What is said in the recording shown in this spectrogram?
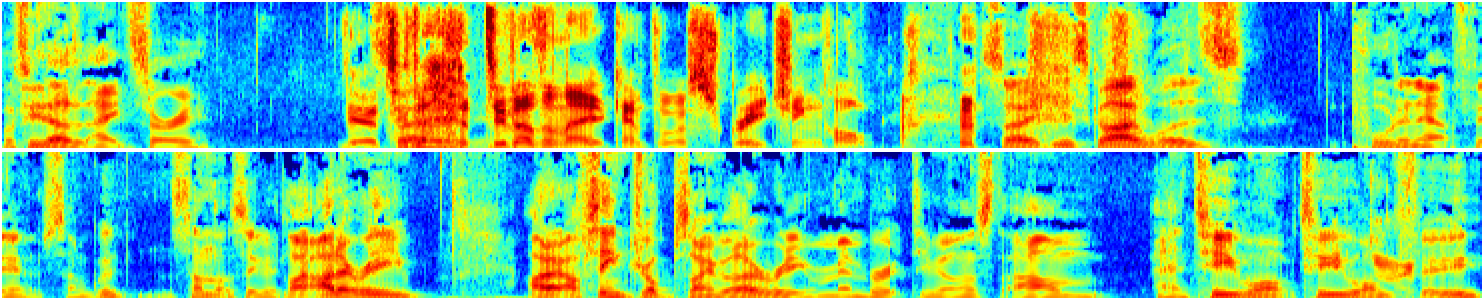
Or 2008, sorry. Yeah, So- 2008 it came to a screeching halt. So this guy was putting out films. Some good, some not so good. Like I don't really, I, I've seen Drop Zone, but I don't really remember it to be honest. Um, and To Wong, To Wong Foo,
